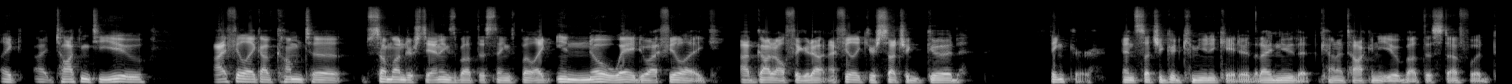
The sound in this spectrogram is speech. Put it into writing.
like I, talking to you i feel like i've come to some understandings about these things but like in no way do i feel like i've got it all figured out. And i feel like you're such a good thinker and such a good communicator that i knew that kind of talking to you about this stuff would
